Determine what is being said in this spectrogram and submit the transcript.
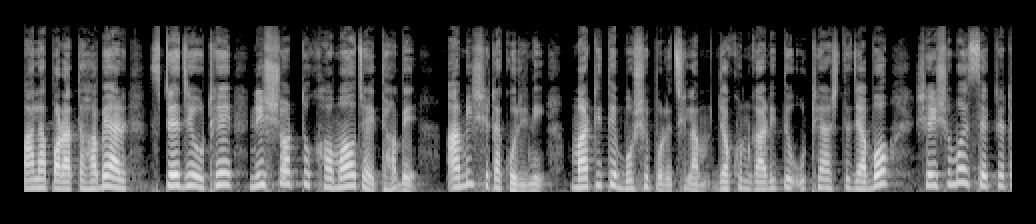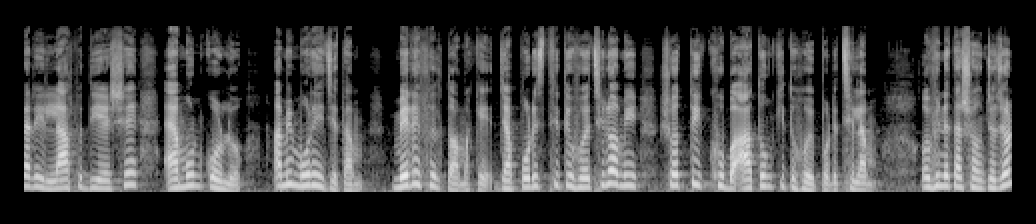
মালা পরাতে হবে আর স্টেজে উঠে নিঃশর্ত ক্ষমাও চাইতে হবে। আমি সেটা করিনি, মাটিতে বসে পড়েছিলাম। যখন গাড়িতে উঠে আসতে যাব, সেই সময় সেক্রেটারি লাফ দিয়ে এসে এমন করল, আমি মরেই যেতাম, মেরে ফেলতো আমাকে। যা পরিস্থিতি হয়েছিল, আমি সত্যি খুব আতঙ্কিত হয়ে পড়েছিলাম। অভিনেতা সংযোজন।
